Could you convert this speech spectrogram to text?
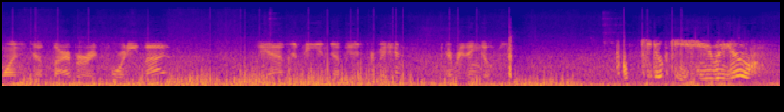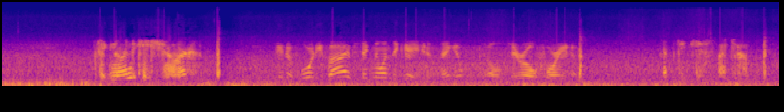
1 to Barber at 45. We have the P&W's permission. Everything goes. Okie dokie, here we go. Signal indication, over. Data 45, signal indication. Thank you. L0480. That's just my job.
